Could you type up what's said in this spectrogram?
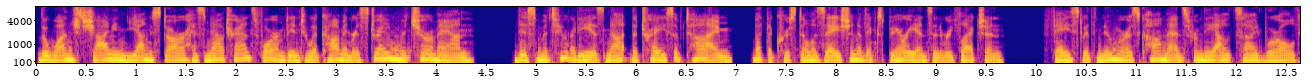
The once shining young star has now transformed into a calm and restrained mature man. This maturity is not the trace of time, but the crystallization of experience and reflection. Faced with numerous comments from the outside world,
